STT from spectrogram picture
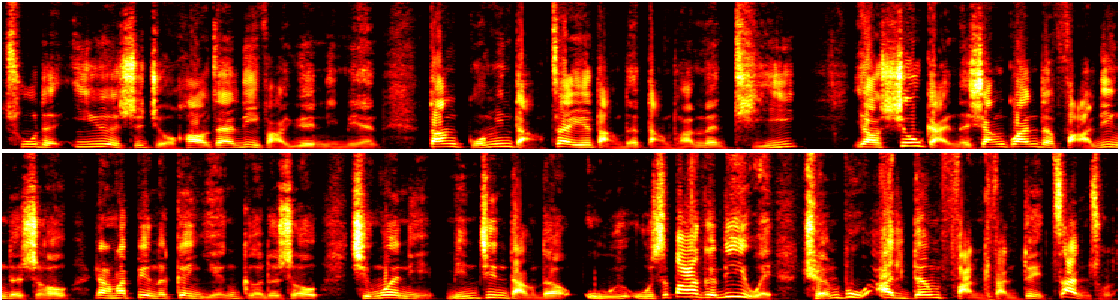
初的一月十九号，在立法院里面，当国民党在野党的党团们提要修改呢相关的法令的时候，让它变得更严格的时候，请问你，民进党的五五十八个立委全部按灯反反对站出来。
